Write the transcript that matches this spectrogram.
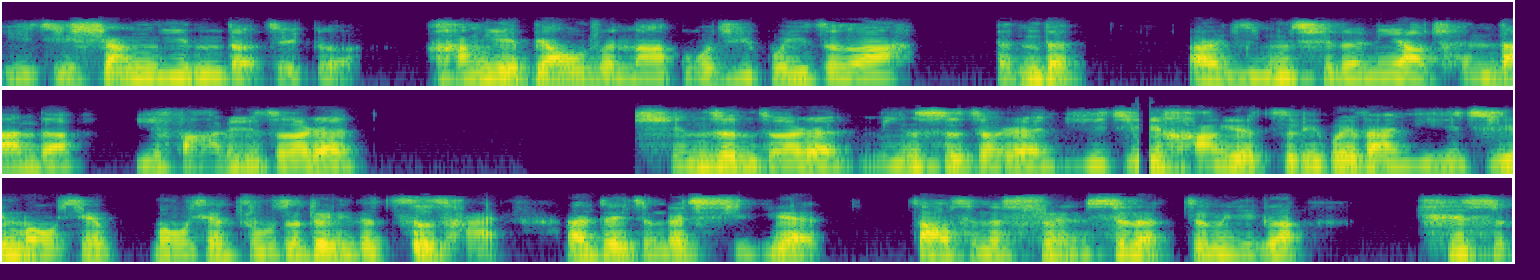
以及相应的这个行业标准啊、国际规则啊等等而引起的你要承担的以法律责任。行政责任、民事责任以及行业自律规范，以及某些某些组织对你的制裁，而对整个企业造成的损失的这么一个趋势，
